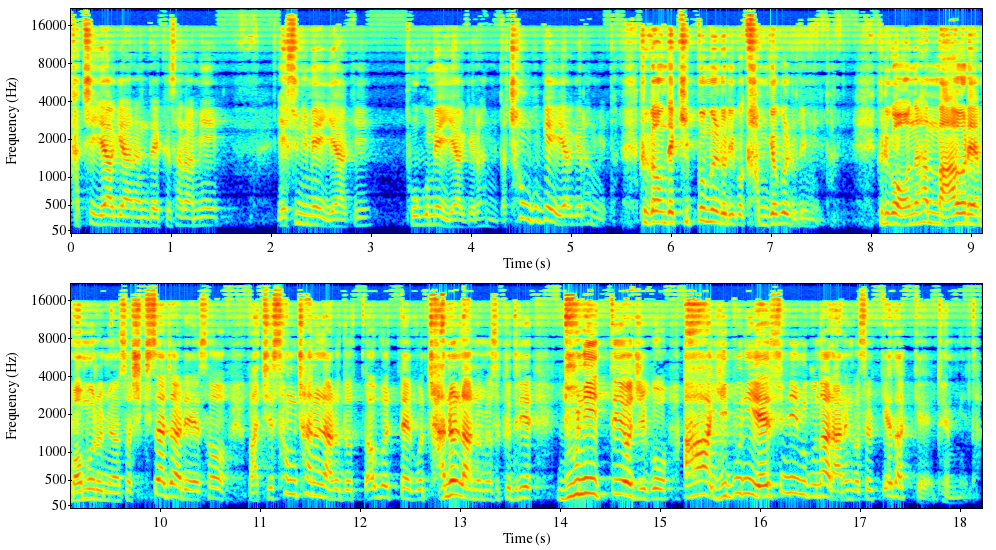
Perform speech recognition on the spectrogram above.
같이 이야기하는데 그 사람이 예수님의 이야기, 복음의 이야기를 합니다. 천국의 이야기를 합니다. 그 가운데 기쁨을 누리고 감격을 누립니다. 그리고 어느 한 마을에 머무르면서 식사 자리에서 마치 성찬을 나누듯 떡을 떼고 잔을 나누면서 그들이 눈이 띄어지고 아 이분이 예수님이구나라는 것을 깨닫게 됩니다.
